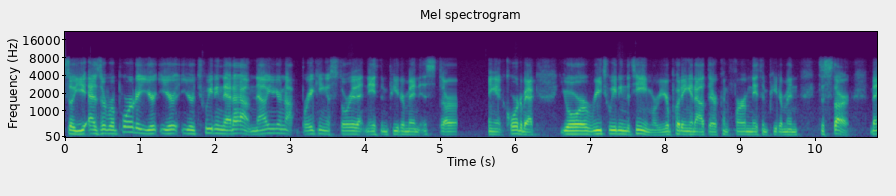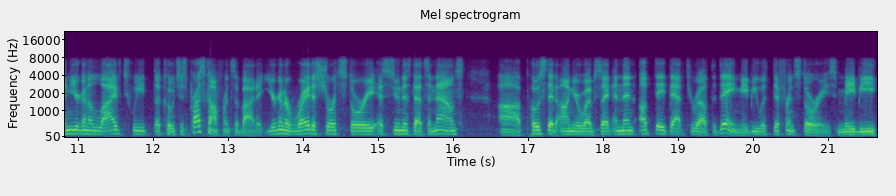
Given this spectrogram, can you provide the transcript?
So you, as a reporter, you're you're you're tweeting that out. Now you're not breaking a story that Nathan Peterman is starting at quarterback. You're retweeting the team, or you're putting it out there, confirm Nathan Peterman to start. Then you're going to live tweet the coach's press conference about it. You're going to write a short story as soon as that's announced uh, post it on your website and then update that throughout the day maybe with different stories. Maybe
